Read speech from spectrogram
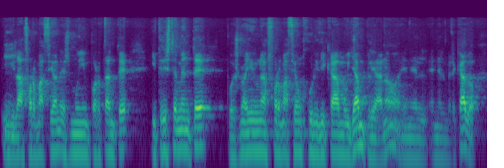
Y mm. la formación es muy importante y tristemente pues no hay una formación jurídica muy amplia ¿no? en, el, en el mercado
